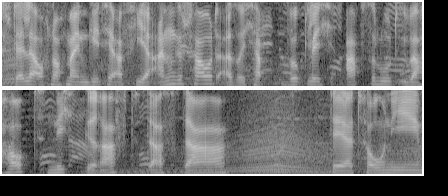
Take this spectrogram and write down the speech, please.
Stelle auch nochmal in GTA 4 angeschaut. Also ich habe wirklich absolut überhaupt nicht gerafft, dass da der Tony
